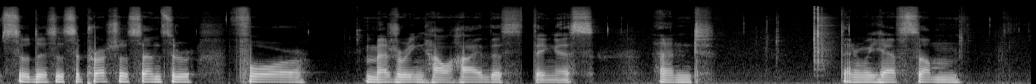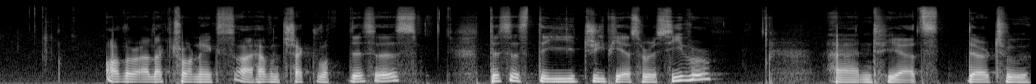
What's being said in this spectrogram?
So this is a pressure sensor for measuring how high this thing is. And then we have some other electronics. I haven't checked what this is. This is the GPS receiver. And yeah it's there to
